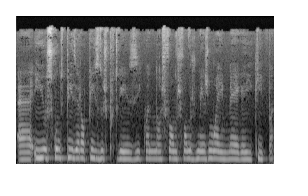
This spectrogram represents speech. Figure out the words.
Uh, e o segundo piso era o piso dos portugueses e quando nós fomos, fomos mesmo em mega equipa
